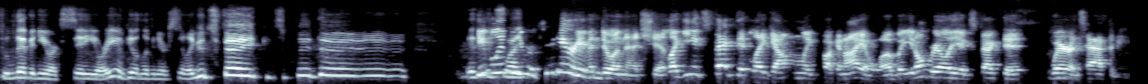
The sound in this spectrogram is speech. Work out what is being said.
who live in New York City or even people who live in New York City like it's fake. It's uh, it- People in like- New York City are even doing that shit. Like you expect it like out in like fucking Iowa, but you don't really expect it where it's happening.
